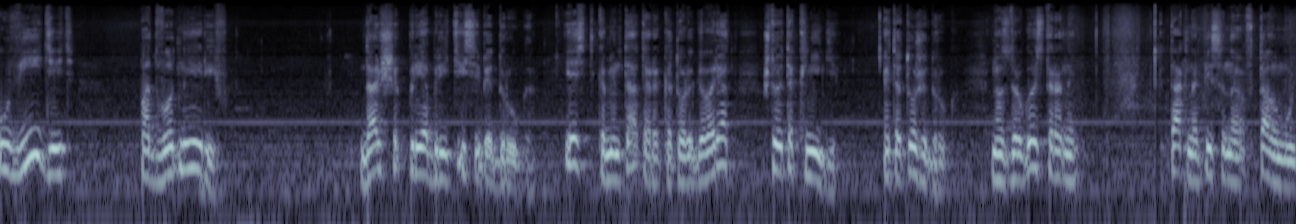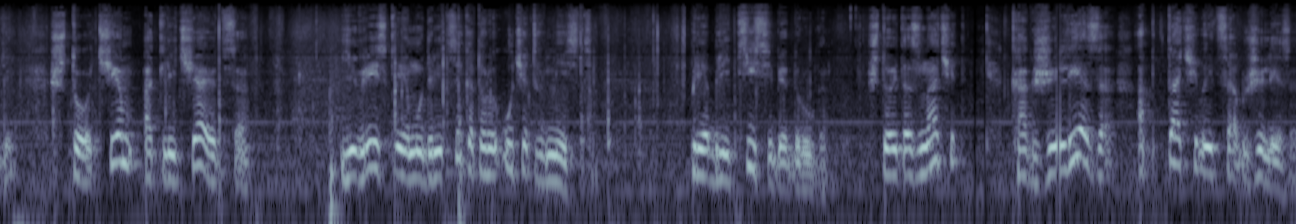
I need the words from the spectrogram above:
увидеть подводные рифы. Дальше приобрети себе друга. Есть комментаторы, которые говорят, что это книги. Это тоже друг. Но с другой стороны, так написано в Талмуде, что чем отличаются еврейские мудрецы, которые учат вместе. Приобрети себе друга. Что это значит? Как железо обтачивается об железо.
